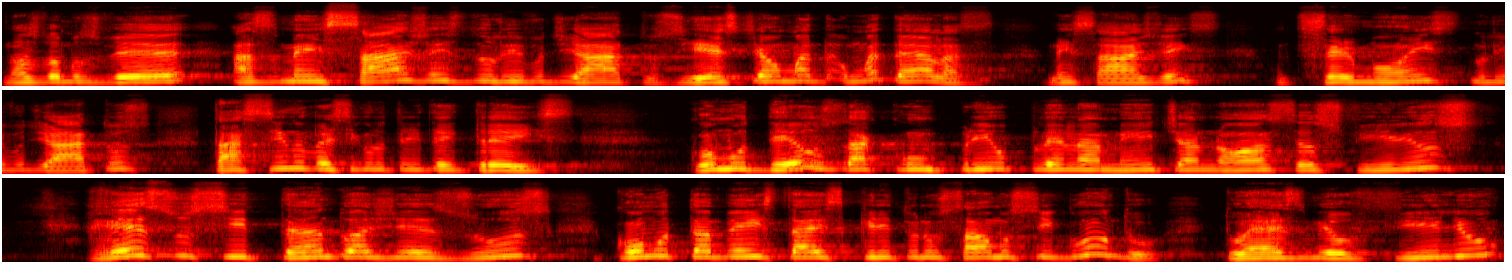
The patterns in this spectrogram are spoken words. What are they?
nós vamos ver as mensagens do livro de Atos, e este é uma, uma delas, mensagens sermões no livro de Atos, está assim no versículo 33. Como Deus a cumpriu plenamente a nós, seus filhos, ressuscitando a Jesus, como também está escrito no Salmo 2: Tu és meu filho,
